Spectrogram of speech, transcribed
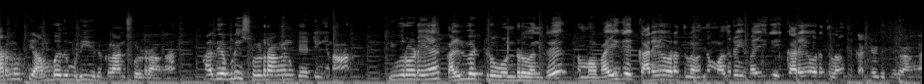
அறுநூத்தி ஐம்பது முடி இருக்கலாம்னு சொல்றாங்க. அது எப்படி சொல்றாங்கன்னு கேட்டிங்கன்னா இவருடைய கல்வெட்டு ஒன்று வந்து நம்ம வைகை கரையோரத்தில் வந்து மதுரை வைகை கரையோரத்தில் வந்து கண்டெடுத்துக்கிறாங்க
